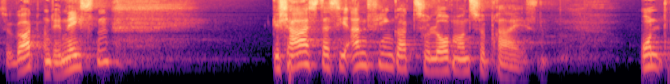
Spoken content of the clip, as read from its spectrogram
zu Gott und dem Nächsten geschah es, dass sie anfingen, Gott zu loben und zu preisen. Und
